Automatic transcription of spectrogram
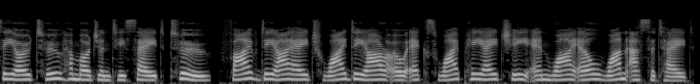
CO2 homogentisate 2, 5-DIHYDROXYPHENYL1 acetate.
